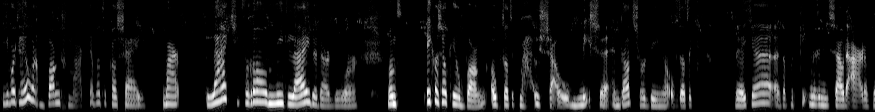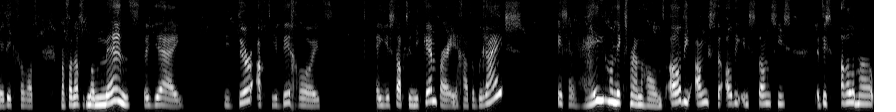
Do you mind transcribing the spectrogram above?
je wordt heel erg bang gemaakt, hè, wat ik al zei. Maar laat je vooral niet leiden daardoor. Want ik was ook heel bang. Ook dat ik mijn huis zou missen en dat soort dingen. Of dat ik, weet je, eh, dat mijn kinderen niet zouden aarden of weet ik veel wat. Maar vanaf het moment dat jij die deur achter je dichtgooit en je stapt in die camper en je gaat op reis, is er helemaal niks meer aan de hand. Al die angsten, al die instanties, het is allemaal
